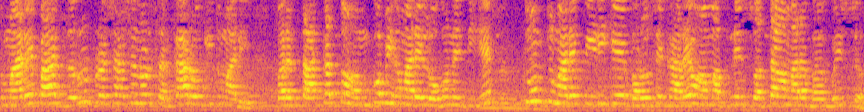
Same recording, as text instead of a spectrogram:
तुम्हारे पास ज़रूर प्रशासन और सरकार होगी तुम्हारी पर ताकत तो हमको भी हमारे लोगों ने दी है। तुम तुम्हारे पीढ़ी के भरोसे खा रहे हो हम अपने स्वतः हमारा भविष्य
